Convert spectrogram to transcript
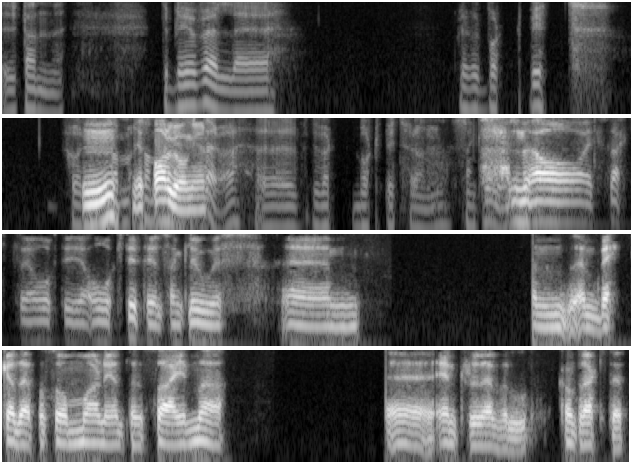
Utan du blev väl, blev väl bortbytt Mm, som, ett par gånger. Efter, va? Du var bortbytt från St. Louis. Ja, exakt. Så jag åkte, jag åkte till St. Louis um, en, en vecka där på sommaren egentligen signa uh, entry level kontraktet.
